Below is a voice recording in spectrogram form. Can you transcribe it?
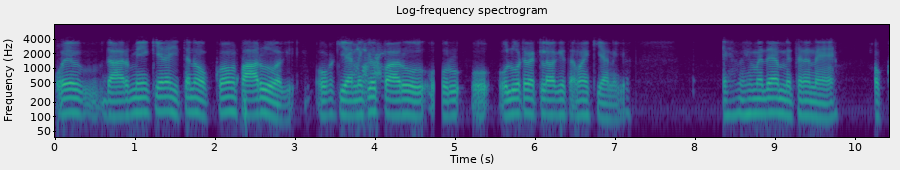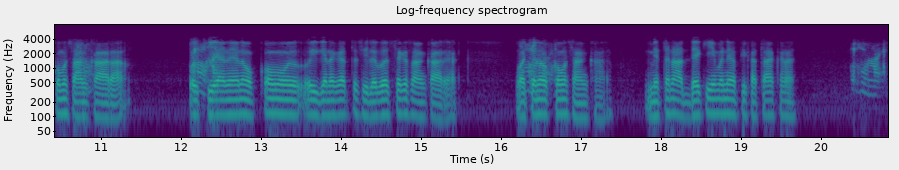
ඔය ධර්මයේ කියලා හිතන ඔක්කොම පාරුව වගේ. ඕක කියන්නේ කිව්වොත් පාරුව ඔලුවට වැටලා වගේ තමයි කියන්නේ කිව්වොත්. එහෙම එහෙම දැන් මෙතන නෑ. ඔක්කොම සංඛාරා. ඔය කියන යන ඔක්කොම ඔය ඉගෙනගත්ත සිලබස් එක සංඛාරයක්. වචන ඔක්කොම සංඛාර. මෙතන අත්දැකීමනේ අපි කතා කරන්නේ. එහෙමයි.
